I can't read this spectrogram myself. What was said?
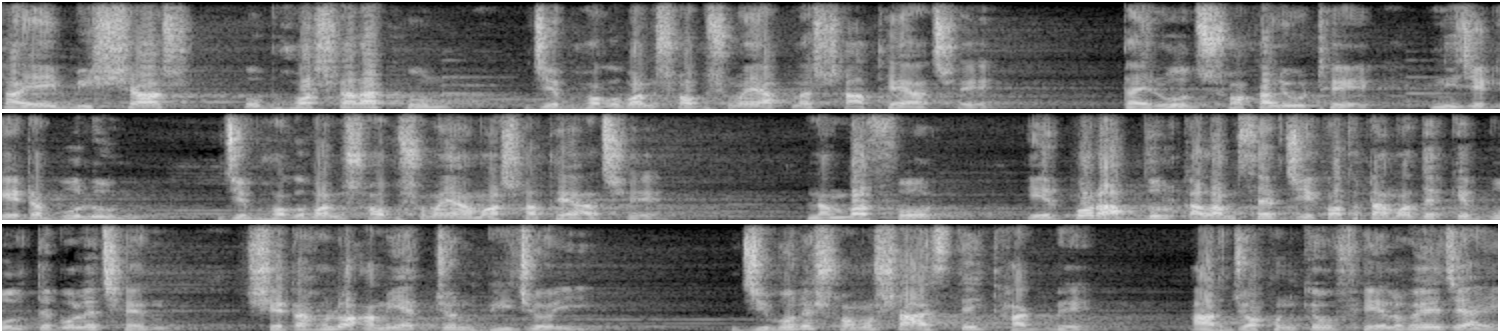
তাই এই বিশ্বাস ও ভরসা রাখুন যে ভগবান সবসময় আপনার সাথে আছে। তাই রোজ সকালে উঠে নিজেকে এটা বলুন যে ভগবান সবসময় আমার সাথে আছে। নাম্বার ফোর, এরপর আব্দুল কালাম স্যার যে কথাটা আমাদেরকে বলতে বলেছেন সেটা হলো আমি একজন বিজয়ী। জীবনে সমস্যা আসতেই থাকবে, আর যখন কেউ ফেল হয়ে যায়,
